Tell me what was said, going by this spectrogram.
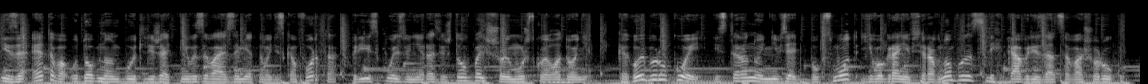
Из-за этого удобно он будет лежать не вызывая заметного дискомфорта при использовании разве что в большой мужской ладони. Какой бы рукой и стороной не взять бокс-мод, его грани все равно будут слегка врезаться в вашу руку.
